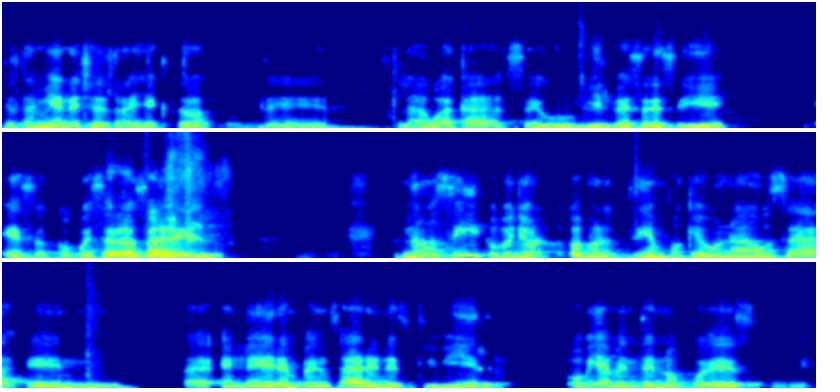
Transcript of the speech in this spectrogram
Yo también he hecho el trayecto de Tláhuac a Seúl mil veces y eso, como esa cosa del... No, sí, como yo, como el tiempo que uno usa en en leer, en pensar, en escribir, obviamente no puedes, eh,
